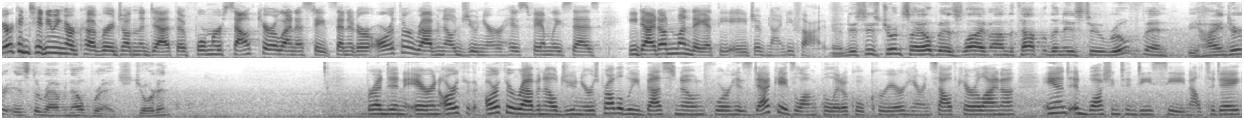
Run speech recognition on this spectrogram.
We are continuing our coverage on the death of former South Carolina State Senator Arthur Ravenel Jr. His family says he died on Monday at the age of 95. And News 2's Jordan Siopa is live on the top of the News 2 roof, and behind her is the Ravenel Bridge. Jordan? Brendan Aaron Arthur, Arthur Ravenel Jr. is probably best known for his decades long political career here in South Carolina and in Washington, D.C. Now, today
